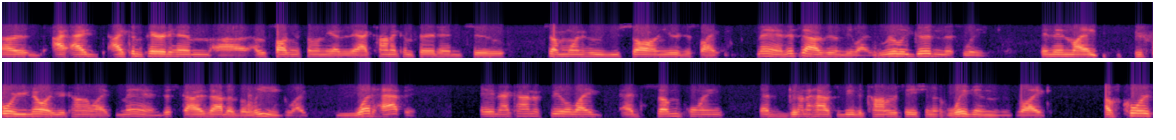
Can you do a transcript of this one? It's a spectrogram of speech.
uh, I, I I compared him. Uh, I was talking to someone the other day. I kind of compared him to someone who you saw, and you were just like, "Man, this guy's to be like really good in this league." And then, like before you know it, you're kind of like, "Man, this guy's out of the league. Like, what happened?" And I kind of feel like at some point that's gonna have to be the conversation of Wiggins. Like, of course,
